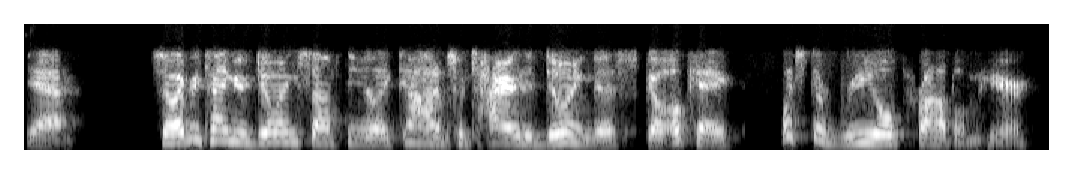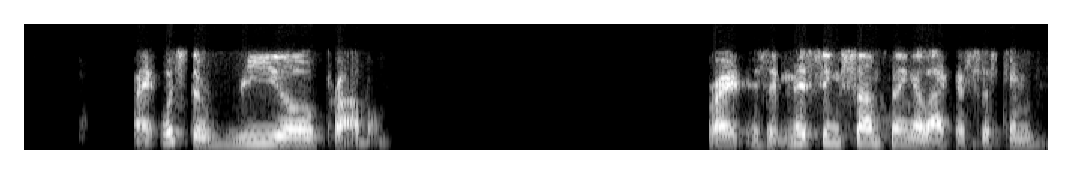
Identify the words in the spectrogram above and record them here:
Yeah. So every time you're doing something, you're like, God, I'm so tired of doing this. Go, okay, what's the real problem here? Right? What's the real problem? Right? Is it missing something or like a system?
